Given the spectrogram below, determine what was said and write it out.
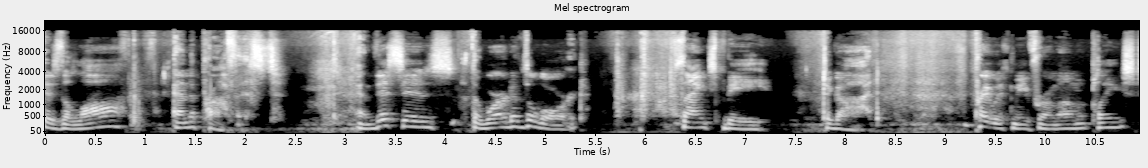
is the law and the prophets. And this is the word of the Lord. Thanks be to God. Pray with me for a moment, please.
